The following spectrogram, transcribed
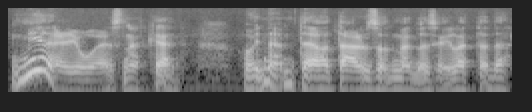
mire jó ez neked? hogy nem te határozod meg az életedet?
